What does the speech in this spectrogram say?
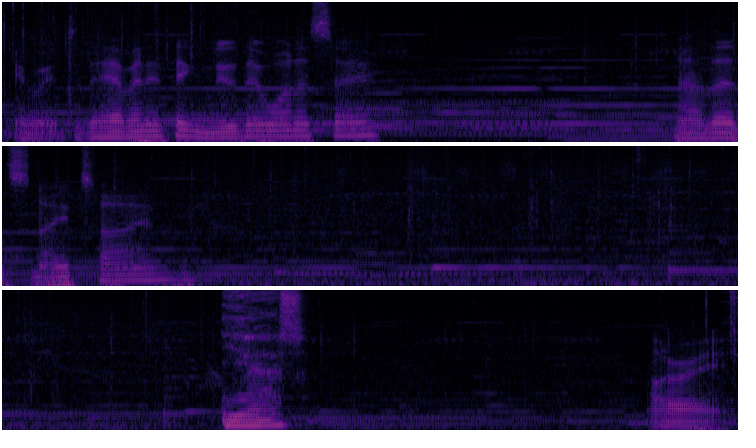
Okay, wait, do they have anything new they want to say? Now that it's nighttime? Yes? Alright.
